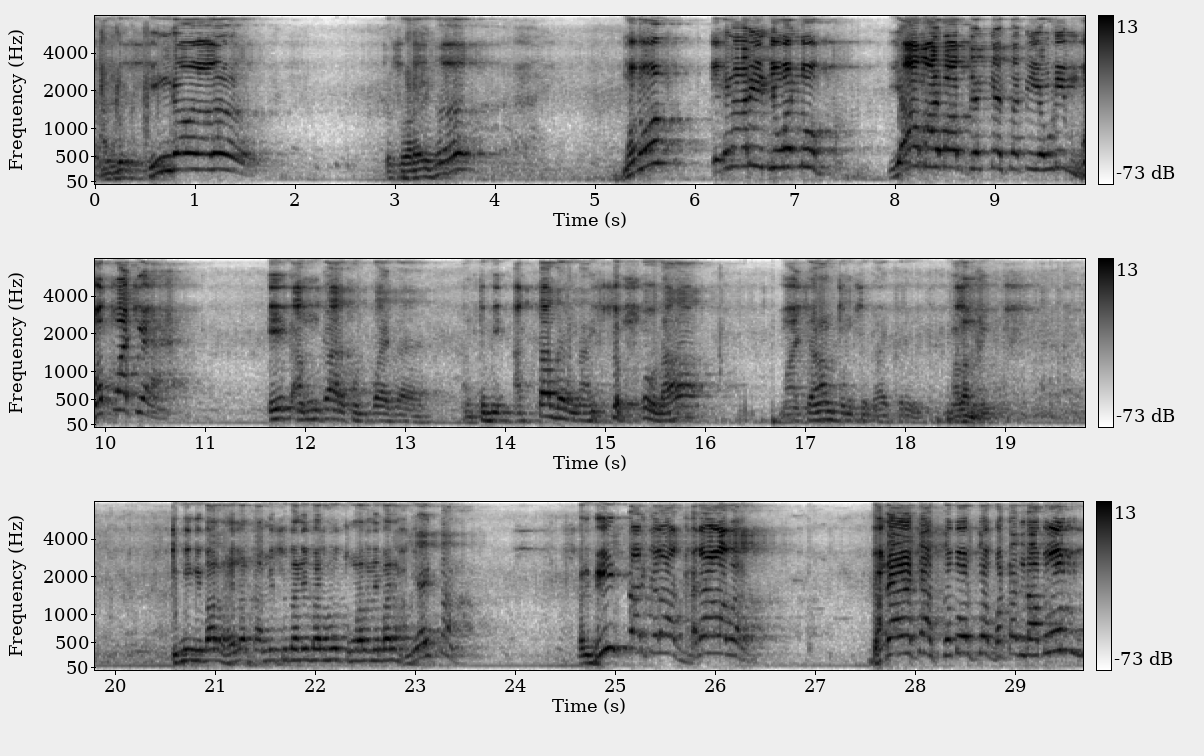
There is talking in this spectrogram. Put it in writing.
म्हणजे हिंगावर आलं तर सोडायचं. म्हणून येणारी निवडणूक या मायबाप जनतेसाठी एवढी महत्वाची आहे. एक अहंकार खुंपवायचा आहे. आणि तुम्ही आत्ता जर नाही संपवला माझ्या तुमचं काय करू? मला माहिती तुम्ही निभार राहिलं तर आम्ही सुद्धा निभार हो तुम्हाला निभार आम्ही आहेत ना? पण वीस तारखेला घड्याळावर घड्याळाच्या समोरचं बटन दाबून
